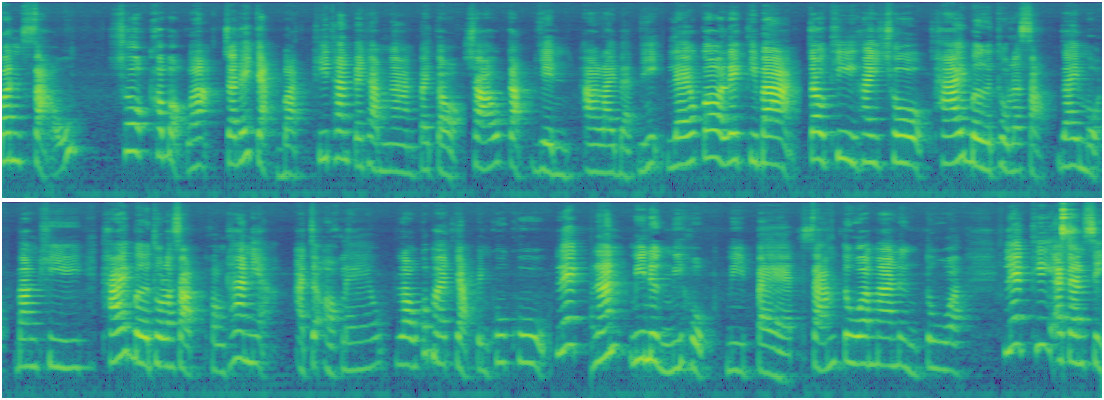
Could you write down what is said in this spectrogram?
วันเสาร์ โชคเขาบอกว่าจะได้จากบัตรที่ท่านไปทำงานไปต่อเช้ากับเย็นอะไรแบบนี้ แล้วก็เลขที่บ้านเจ้าที่ให้โชค ท้ายเบอร์โทรศัพท์ได้หมด บางที ท้ายเบอร์โทรศัพท์ของท่านเนี่ยอาจจะออกแล้ว เราก็มาจับเป็นคู่คู่เลขนั้นมี 1 มี 6 มี 8 3 ตัวมา 1 ตัว เลขที่อาจารย์สี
